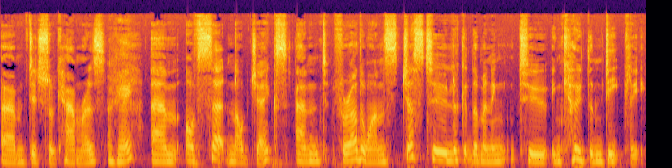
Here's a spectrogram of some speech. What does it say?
um, digital cameras okay. um, of certain objects, and for other ones, just to look at them and in- to encode them deeply.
